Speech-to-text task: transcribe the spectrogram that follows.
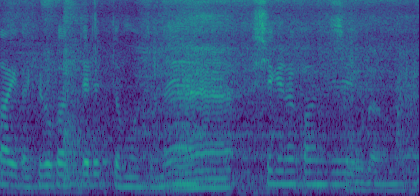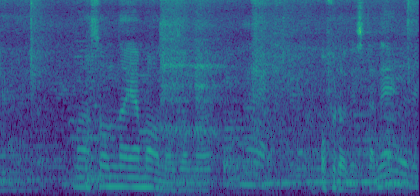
海が広がってるって思うとねね。不思議な感じ。そうだよね。まあそんな山を望むはい。お風呂でしたね。お風呂で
